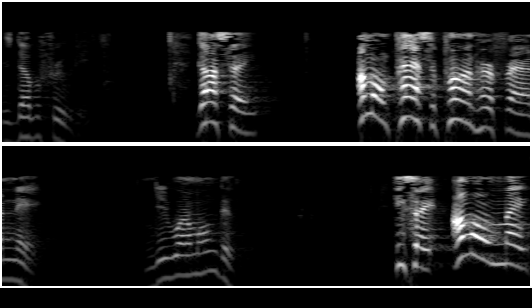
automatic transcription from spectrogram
is double fruited. God say, I'm going to pass upon her fair neck. And this is what I'm going to do. He say, I'm going to make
